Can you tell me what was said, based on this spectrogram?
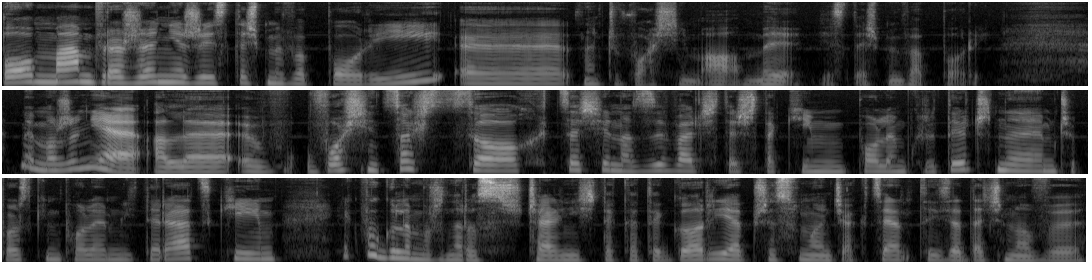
bo mam wrażenie, że jesteśmy w aporii, znaczy właśnie, a my jesteśmy w aporii. My może nie, ale właśnie coś, co chce się nazywać też takim polem krytycznym, czy polskim polem literackim. Jak w ogóle można rozszczelnić te kategorie, przesunąć akcenty i zadać nowy,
